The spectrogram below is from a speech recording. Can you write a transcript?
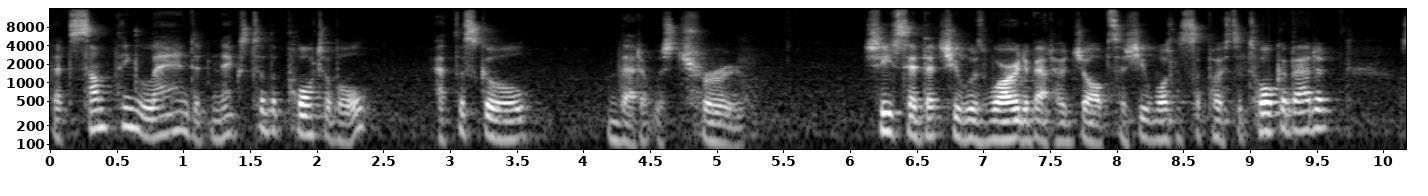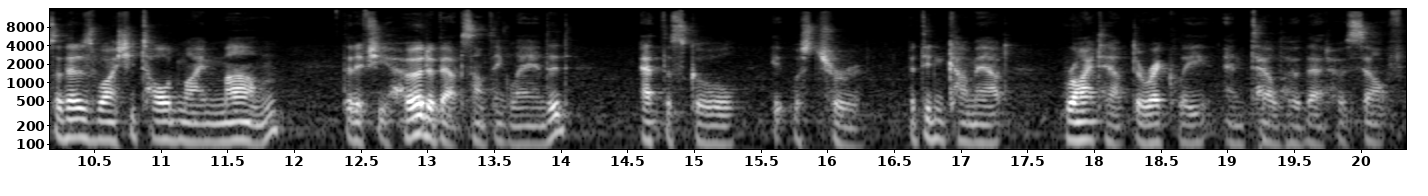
that something landed next to the portable at the school, that it was true. She said that she was worried about her job, so she wasn't supposed to talk about it. So that is why she told my mum that if she heard about something landed at the school, it was true, but didn't come out right out directly and tell her that herself.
